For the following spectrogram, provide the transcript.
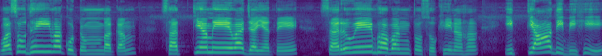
वसुधैव कुटुम्बकं सत्यमेव जयते, सर्वे भवन्तु सुखिनः। इत्यादिभिः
